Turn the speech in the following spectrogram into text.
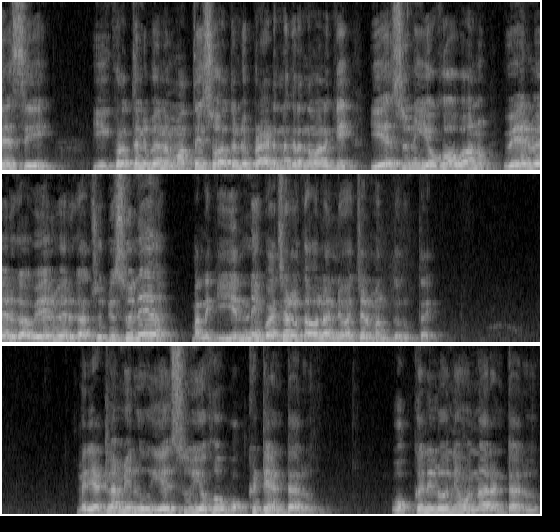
చేసి ఈ క్రొత్త నిబంధన మత్తైసు స్వాతండి ప్రకటన గ్రంథం మనకి యేసుని యహోవాను వేరువేరుగా వేరువేరుగా చూపిస్తూనే మనకి ఎన్ని వచనాలు కావాలో అన్ని వచనాలు మనకు దొరుకుతాయి. మరి ఎట్లా మీరు యేసు యహో ఒక్కటే అంటారు? ఒక్కనిలోనే ఉన్నారంటారు?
